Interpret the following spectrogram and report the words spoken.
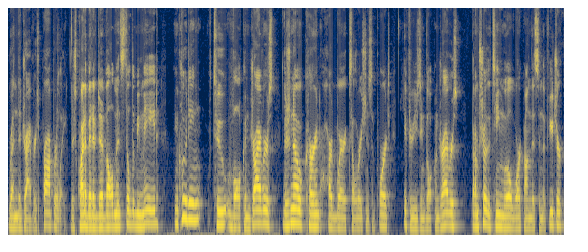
run the drivers properly. There's quite a bit of development still to be made, including two Vulkan drivers. There's no current hardware acceleration support if you're using Vulkan drivers, but I'm sure the team will work on this in the future.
